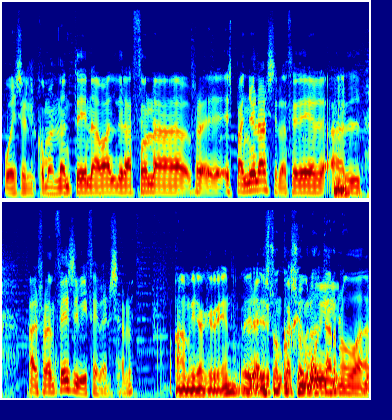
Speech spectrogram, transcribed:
pues el comandante naval de la zona española se lo cede al, al francés y viceversa, ¿no? Ah, mira qué bien. Esto con Gibraltar, no, va,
